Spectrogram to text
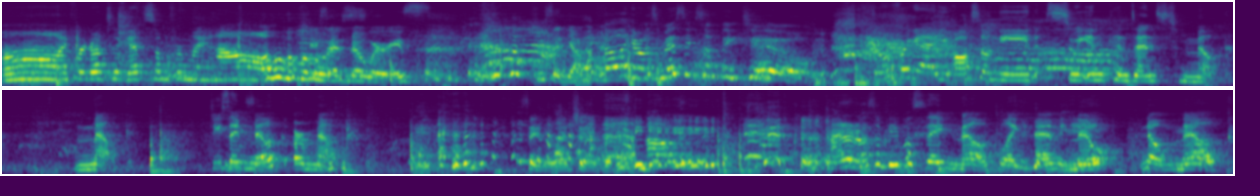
Oh, I forgot to get some from my house. she said no worries. she said yeah. I felt like I was missing something too. Don't forget, you also need sweetened condensed milk. Milk. Do you say milk or milk? Say the leche. Um, I don't know. Some people say milk, like M E. Milk? No, milk.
